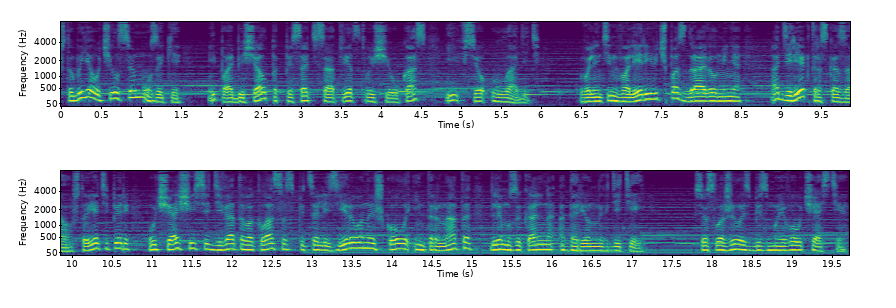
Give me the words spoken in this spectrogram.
чтобы я учился музыке – и пообещал подписать соответствующий указ и все уладить. Валентин Валерьевич поздравил меня, а директор сказал, что я теперь учащийся 9 класса специализированной школы-интерната для музыкально одаренных детей. Все сложилось без моего участия.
